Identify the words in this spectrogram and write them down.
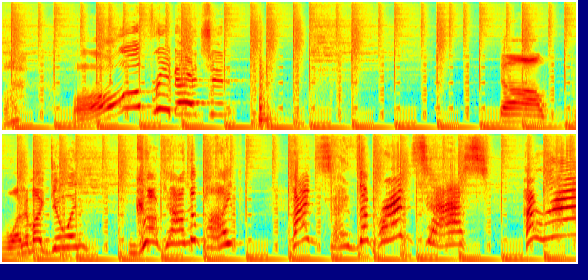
What? Oh, free mansion! Uh, what am I doing? Go down the pipe and save the princess! Hooray!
